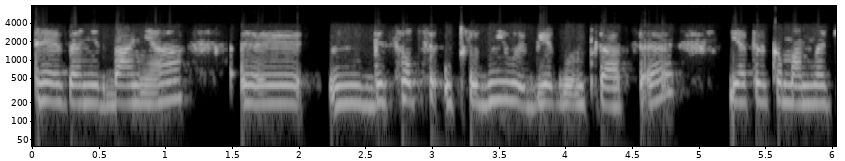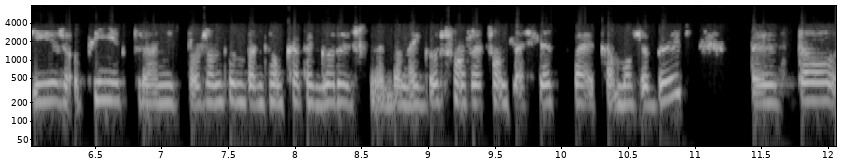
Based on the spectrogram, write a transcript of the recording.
te zaniedbania y, wysoce utrudniły biegłym pracę. Ja tylko mam nadzieję, że opinie, które oni sporządzą, będą kategoryczne, bo najgorszą rzeczą dla śledztwa, jaka może być, to jest to,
